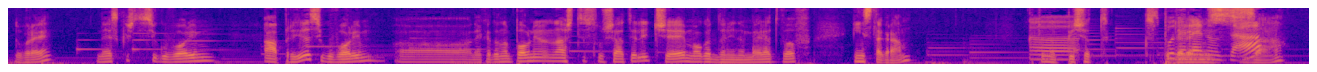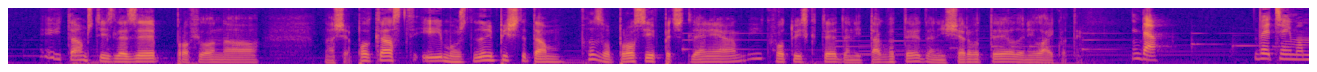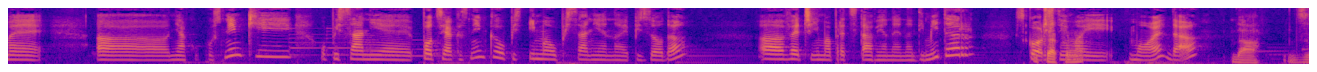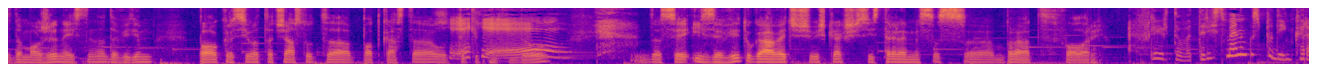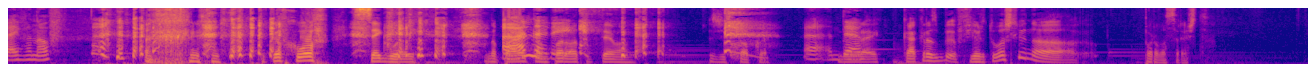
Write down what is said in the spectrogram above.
Добре, днес ще си говорим. А, преди да си говорим, а, нека да напомним на нашите слушатели, че могат да ни намерят в Instagram, като А, напишат споделено споделено за. за и там ще излезе профила на нашия подкаст и можете да ни пишете там с въпроси, впечатления и каквото искате да ни тагвате, да ни шервате, да ни лайквате. Да. Вече имаме а, няколко снимки, описание, под всяка снимка опис, има описание на епизода. А, вече има представяне на Димитър. Скоро ще Очакваме. има и мое, да. Да, за да може наистина да видим по-красивата част от а, подкаста, от Фидел, да се изяви. Тогава вече ще виж как ще си изстреляме с а, броят фолари. Флиртувате ли с мен, господин Карайванов? Такъв хубав сегуей направи А, към нали? първата тема. Жестоко е. А, да. Добре, как разби... Флиртуваш ли на първа среща?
